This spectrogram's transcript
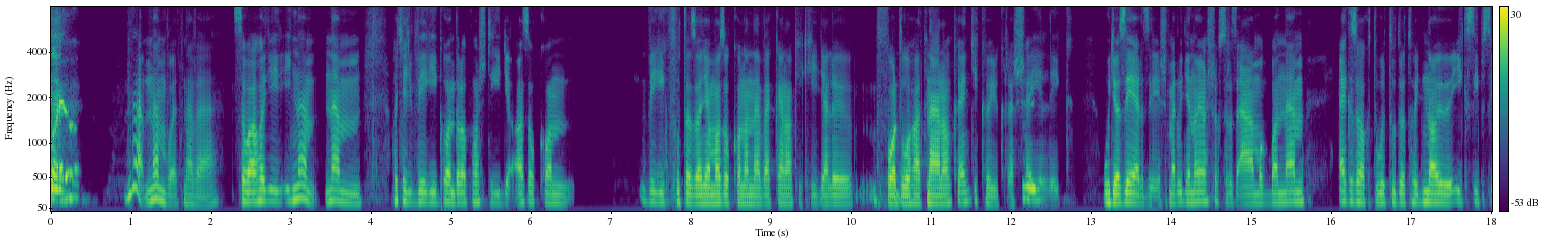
Olyan. Nem, nem volt neve. Szóval, hogy így, így nem, nem, hogy egy végig gondolok most így azokon végigfut az agyam azokon a neveken, akik így előfordulhatnának, egyikőjükre se illik. Úgy az érzés, mert ugye nagyon sokszor az álmokban nem exaktul tudod, hogy na ő XY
